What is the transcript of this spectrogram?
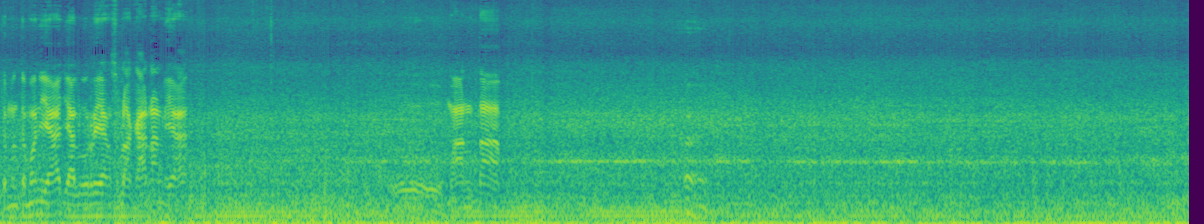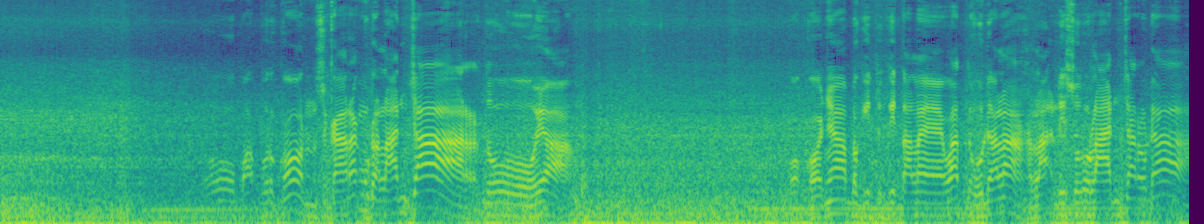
Teman-teman ya, jalur yang sebelah kanan ya. Tuh, mantap. Oh, Pak Burkon, sekarang udah lancar tuh ya. Pokoknya begitu kita lewat, udahlah, lah disuruh lancar udah.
